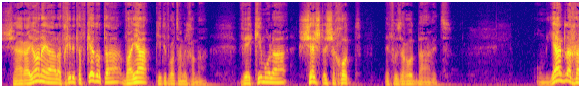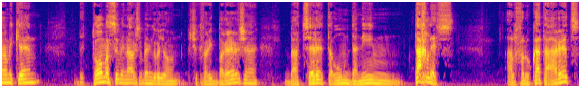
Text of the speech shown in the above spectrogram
שהרעיון היה להתחיל לתפקד אותה, והיה כי תפרוץ המלחמה. והקימו לה שש לשכות מפוזרות בארץ. ומיד לאחר מכן, בתום הסמינר של בן גוריון, כשכבר התברר שבעצרת האו"ם דנים תכלס על חלוקת הארץ,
